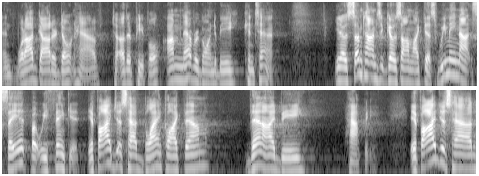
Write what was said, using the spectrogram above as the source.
and what I've got or don't have to other people, I'm never going to be content. You know, sometimes it goes on like this. We may not say it, but we think it. If I just had blank like them, then I'd be happy. If I just had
